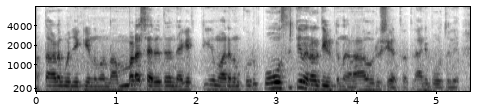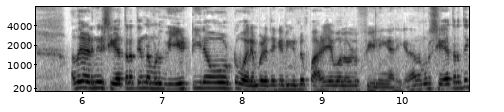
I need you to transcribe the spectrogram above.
അത്താഴ പൂജയ്ക്ക് ചെയ്യുമ്പോൾ നമ്മുടെ ശരീരത്തിൽ നെഗറ്റീവ് മാറി നമുക്കൊരു പോസിറ്റീവ് എനർജി കിട്ടുന്നതാണ് ആ ഒരു ക്ഷേത്രത്തിൽ അനുഭവത്തിൽ അത് കഴിഞ്ഞ് ക്ഷേത്രത്തിൽ നമ്മൾ വീട്ടിലോട്ട് വരുമ്പോഴത്തേക്ക് വീണ്ടും പഴയ പോലെ ഒരു ഫീലിംഗ് ആയിരിക്കും. നമ്മൾ ക്ഷേത്രത്തിൽ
